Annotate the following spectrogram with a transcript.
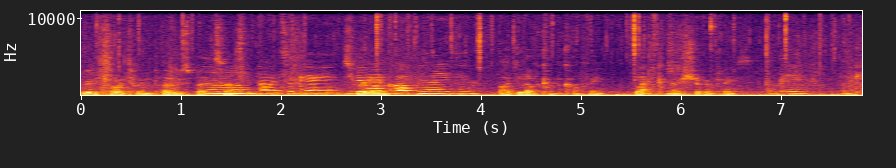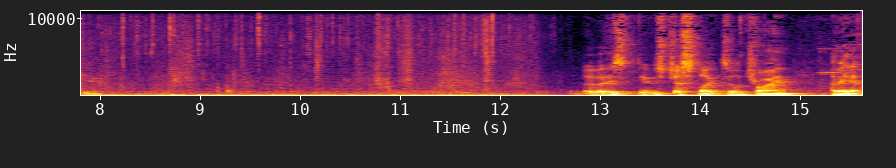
Really sorry to impose, but uh, No, it's okay. It's do you really- want coffee or anything? I'd love a cup of coffee. Black, no sugar, please. Okay. Thank you. No, but it's, it was just like sort of trying. I mean, it,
